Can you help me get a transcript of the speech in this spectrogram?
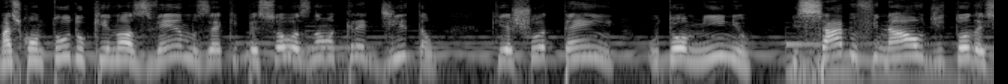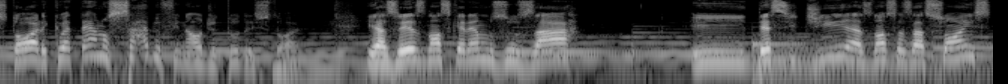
Mas contudo, o que nós vemos é que pessoas não acreditam que Yeshua tem o domínio e sabe o final de toda a história, que o Eterno sabe o final de toda a história. E às vezes nós queremos usar e decidir as nossas ações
